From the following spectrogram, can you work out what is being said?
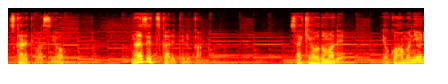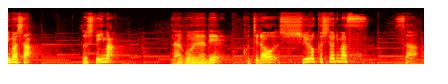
疲れてますよ。なぜ疲れてるか。先ほどまで横浜におりました。そして今名古屋でこちらを収録しております。さあ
